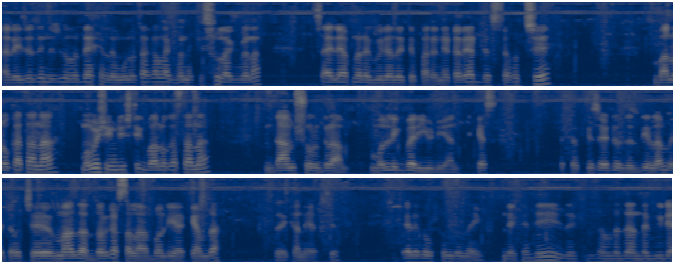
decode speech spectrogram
আর এই যে জিনিসগুলো দেখালে কোনো টাকা লাগবে না, কিছু লাগবে না। চাইলে আপনারা ঘুরে যাইতে পারেন। এটার অ্যাড্রেসটা হচ্ছে বালুকাতানা ময়মনসিংহ ডিস্ট্রিক্ট বালুকাতানা দামসুর গ্রাম মল্লিকবাড়ি ইউনিয়ন ঠিক আছে? সব কিছু এটা দিলাম এটা হচ্ছে মাজার দরগার সালা বলি আর কি আমরা তো এখানে আসছে এরকম সুন্দর জায়গা। দেখেন এই দেখুন আমরা জানতে ঘুরে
